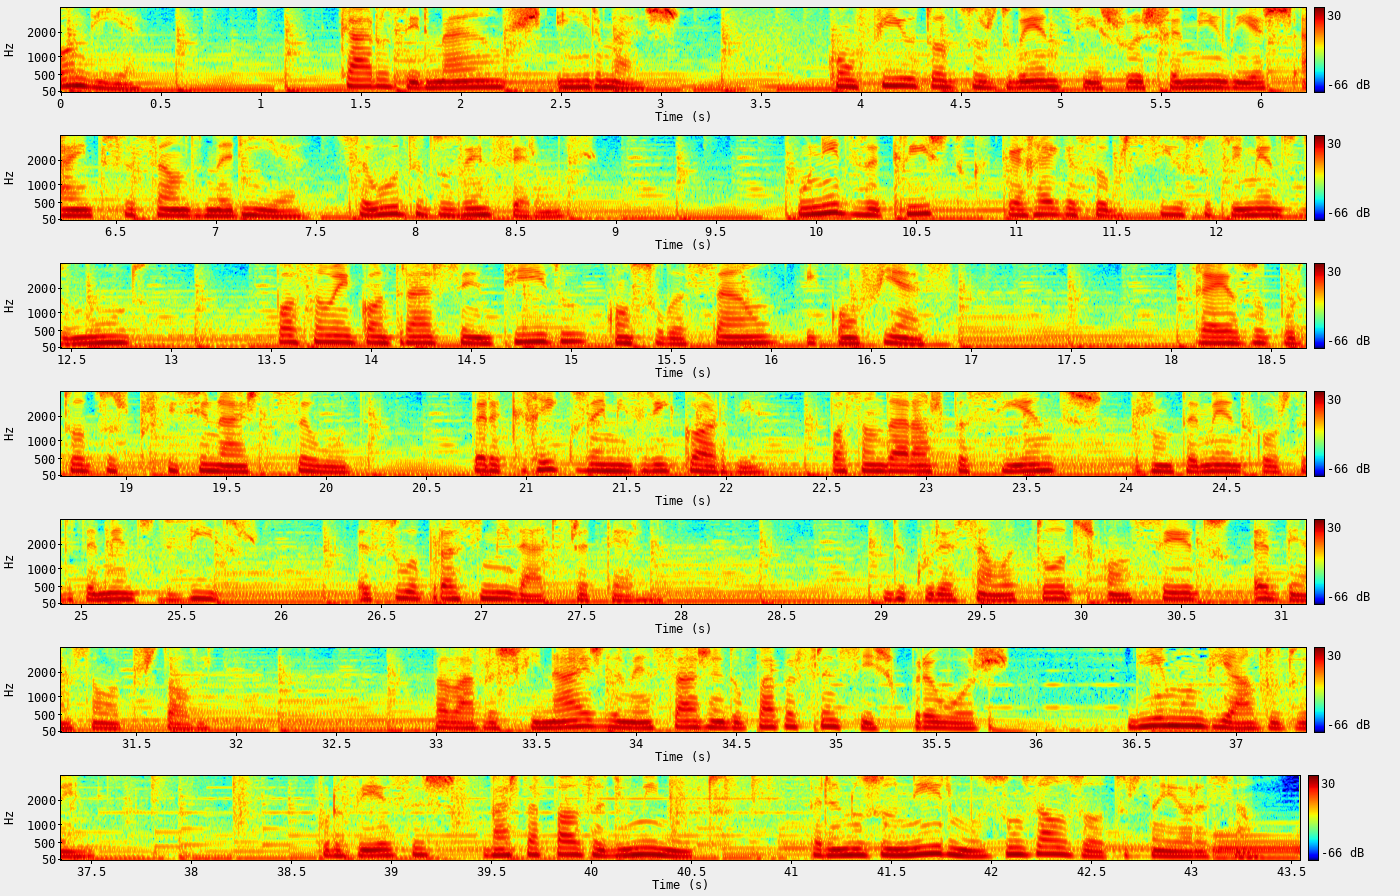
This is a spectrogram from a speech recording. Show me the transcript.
Bom dia. Caros irmãos e irmãs, confio todos os doentes e as suas famílias à intercessão de Maria, saúde dos enfermos. Unidos a Cristo que carrega sobre si o sofrimento do mundo, possam encontrar sentido, consolação e confiança. Rezo por todos os profissionais de saúde, para que, ricos em misericórdia, possam dar aos pacientes, juntamente com os tratamentos devidos, a sua proximidade fraterna. De coração a todos concedo a bênção apostólica. Palavras finais da mensagem do Papa Francisco para hoje, Dia Mundial do Doente. Por vezes, basta a pausa de um minuto para nos unirmos uns aos outros em oração.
